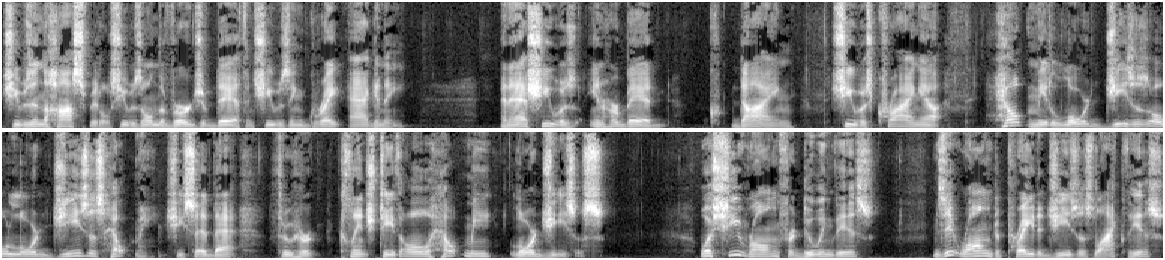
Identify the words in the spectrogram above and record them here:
She was in the hospital. She was on the verge of death and she was in great agony. And as she was in her bed dying, she was crying out, Help me, Lord Jesus. Oh, Lord Jesus, help me. She said that through her clenched teeth. Oh, help me, Lord Jesus. Was she wrong for doing this? Is it wrong to pray to Jesus like this?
